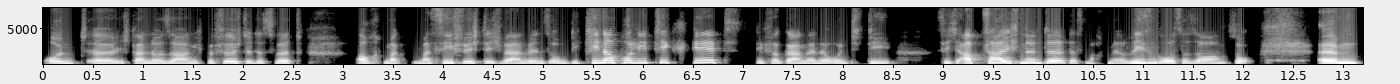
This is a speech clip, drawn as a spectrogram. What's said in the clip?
und äh, ich kann nur sagen, ich befürchte, das wird auch ma massiv wichtig werden, wenn es um die China-Politik geht, die vergangene und die sich abzeichnende. Das macht mir riesengroße Sorgen. So. Ähm,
